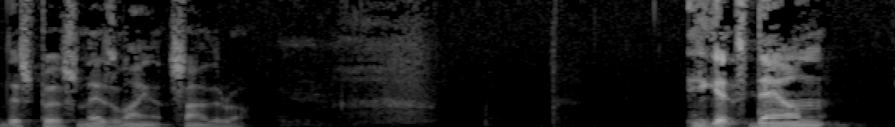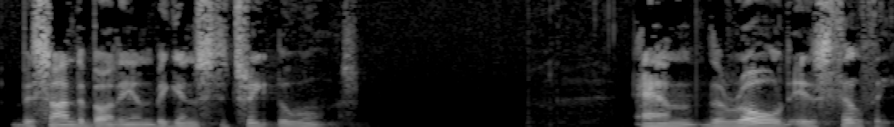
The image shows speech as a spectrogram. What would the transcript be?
this person is lying at the side of the road. He gets down beside the body and begins to treat the wounds. And the road is filthy.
